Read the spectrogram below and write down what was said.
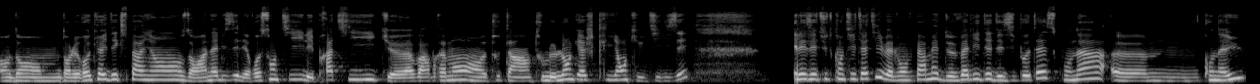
dans, dans, le recueil d'expériences, dans analyser les ressentis, les pratiques, euh, avoir vraiment tout un tout le langage client qui est utilisé. Et les études quantitatives, elles vont permettre de valider des hypothèses qu'on a euh, qu'on a eues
